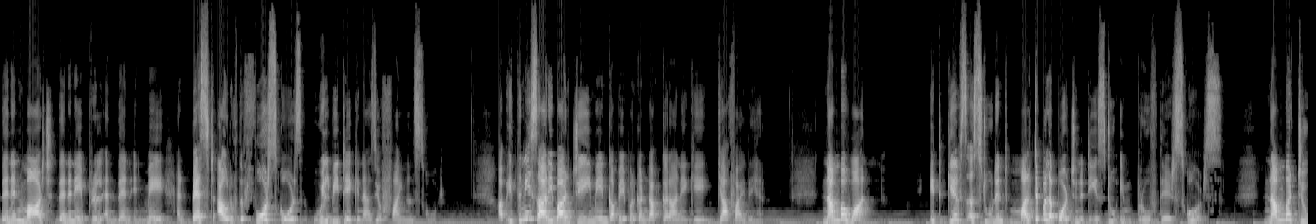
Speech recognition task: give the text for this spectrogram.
then in March, then in April, and then in May. And best out of the four scores will be taken as your final score. अब इतनी सारी बार जेई मेन का पेपर कंडक्ट कराने के क्या फ़ायदे हैं? Number one it gives a student multiple opportunities to improve their scores. Number two,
